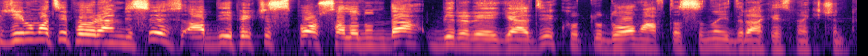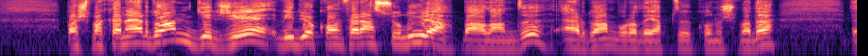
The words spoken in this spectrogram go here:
Binlerce İmam Hatip öğrencisi Abdi İpekçi Spor Salonu'nda bir araya geldi Kutlu Doğum Haftası'nı idrak etmek için. Başbakan Erdoğan geceye video konferans yoluyla bağlandı. Erdoğan burada yaptığı konuşmada e,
